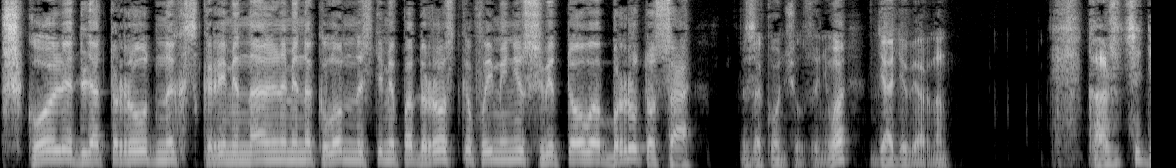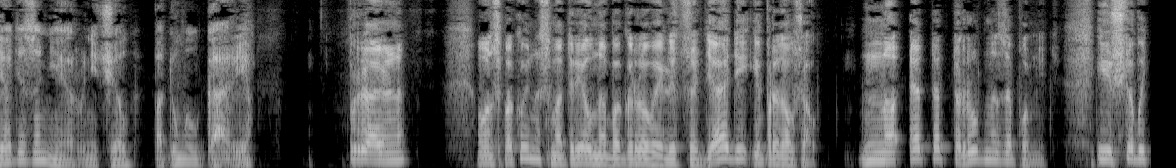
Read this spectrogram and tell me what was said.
В школе для трудных с криминальными наклонностями подростков имени святого Брутуса, — закончил за него дядя Вернон. — Кажется, дядя занервничал, — подумал Гарри. — Правильно. Он спокойно смотрел на багровое лицо дяди и продолжал. — Но это трудно запомнить. И чтобы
